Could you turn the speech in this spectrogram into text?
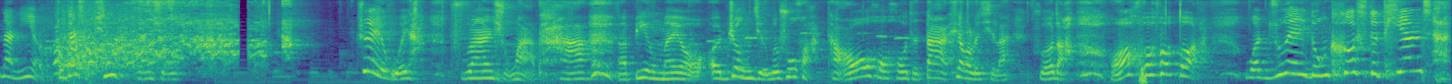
那你也不该小心了，三熊。”这回呀，弗兰熊啊，他呃并没有呃正经的说话，他哦吼吼的大笑了起来，说道：“哦吼吼吼，我最懂科学的天才，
